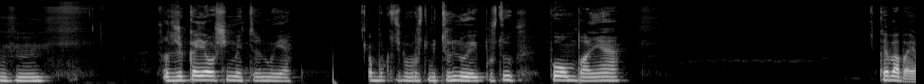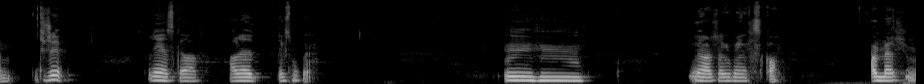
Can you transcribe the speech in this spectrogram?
Mhm. Że Kajoshi mnie trenuje. Albo ktoś po prostu mnie trenuje i po prostu pompa, nie? Kebaba jem. Znaczy, to nie jest kebab, ale tak smakuje. Mhm. Ja tak miękko. A myślę.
